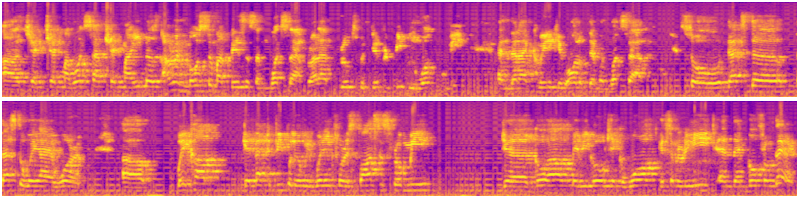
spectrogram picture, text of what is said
Uh, check check my WhatsApp, check my emails. I run most of my business on WhatsApp, right? I have groups with different people who work for me, and then I communicate all of them on WhatsApp. So that's the that's the way I work. Uh, wake up, get back to people who have been waiting for responses from me. Uh, go out, maybe go take a walk, get something to eat, and then go from there.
